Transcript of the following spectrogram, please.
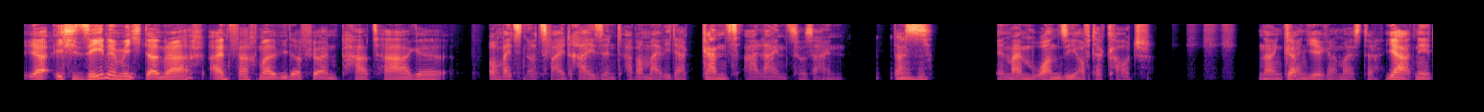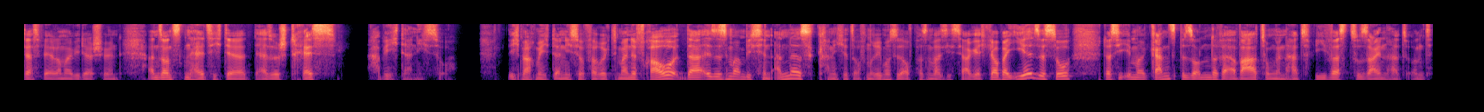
ja, ich sehne mich danach einfach mal wieder für ein paar Tage, auch wenn es nur zwei, drei sind, aber mal wieder ganz allein zu sein. Das mhm. in meinem Onesie auf der Couch. Nein, kein ja. Jägermeister. Ja, nee, das wäre mal wieder schön. Ansonsten hält sich der, also Stress habe ich da nicht so. Ich mache mich da nicht so verrückt. Meine Frau, da ist es immer ein bisschen anders. Kann ich jetzt auf den Remus jetzt aufpassen, was ich sage. Ich glaube, bei ihr ist es so, dass sie immer ganz besondere Erwartungen hat, wie was zu sein hat. Und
